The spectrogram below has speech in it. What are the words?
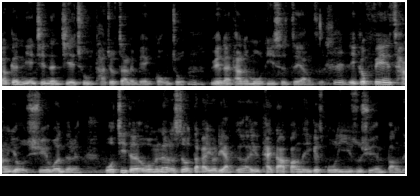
要跟年轻人接触，他就在那边工作。嗯、原来他的目的是这样子，是一个非常有学问的人。我记得我们那个时候大概有两个，一个台大帮的，一个国立艺术学院帮的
